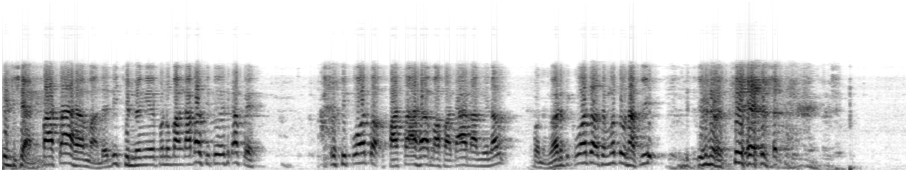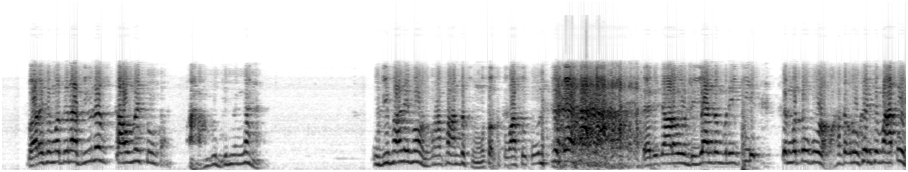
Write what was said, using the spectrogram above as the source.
Undian. Patah hama. Jadi jenenge penumpang kapal ditulis kabeh. Terus dikuotok patah hama fakana minal Benar semua tuh Nabi Yunus. Barang semua tuh Nabi Yunus kaumnya sungkan. Ah, ampun jenengan. Undi malih mau ora pantes mutok ketua suku. Jadi cara undian teng mriki semetu kula, kata rugen semati.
